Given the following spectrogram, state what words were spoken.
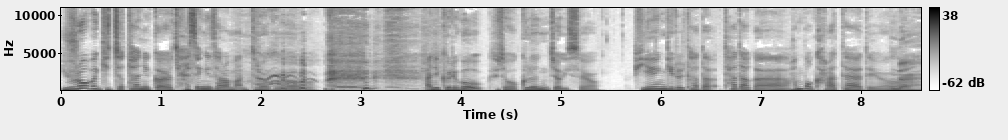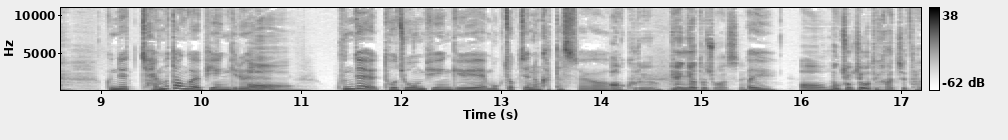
유럽에 기차 타니까요. 잘생긴 사람 많더라고요. 아니, 그리고 저 그런 적 있어요. 비행기를 타다, 타다가 한번 갈아타야 돼요. 네. 근데 잘못한 거예요, 비행기를. 어. 근데 더 좋은 비행기에 목적지는 같았어요. 아 그래요? 비행기가 더 좋았어요? 네. 어 목적지 어떻게 갔지? 다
